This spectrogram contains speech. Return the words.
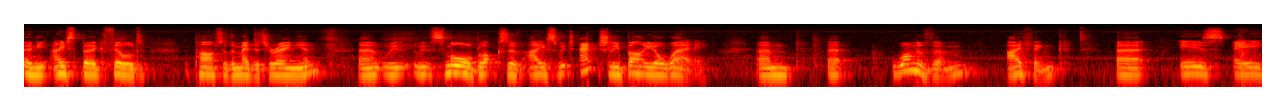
only iceberg filled part of the Mediterranean uh, with, with small blocks of ice which actually bar your way. Um, uh, one of them, I think, uh, is a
